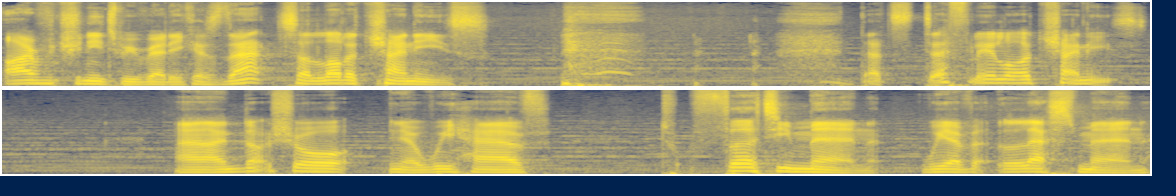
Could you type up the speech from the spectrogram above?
Our infantry need to be ready because that's a lot of Chinese. That's definitely a lot of Chinese. And I'm not sure, you know, we have 30 men. We have less men.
